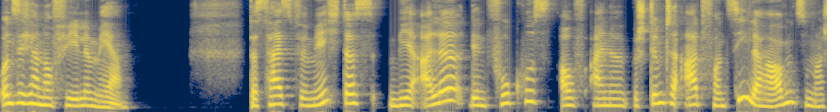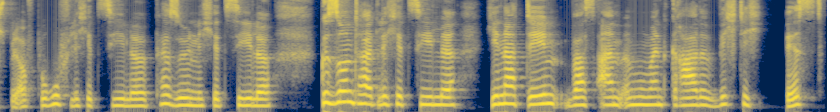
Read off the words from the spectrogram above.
und sicher noch viele mehr. Das heißt für mich, dass wir alle den Fokus auf eine bestimmte Art von Ziele haben, zum Beispiel auf berufliche Ziele, persönliche Ziele, gesundheitliche Ziele, je nachdem, was einem im Moment gerade wichtig ist.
